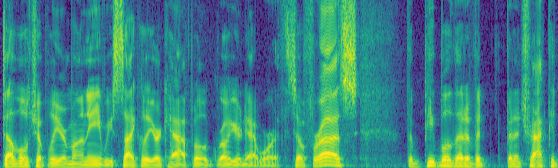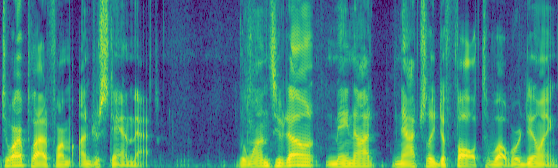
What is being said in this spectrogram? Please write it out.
double, triple your money, recycle your capital, grow your net worth. So for us, the people that have been attracted to our platform understand that. The ones who don't may not naturally default to what we're doing.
